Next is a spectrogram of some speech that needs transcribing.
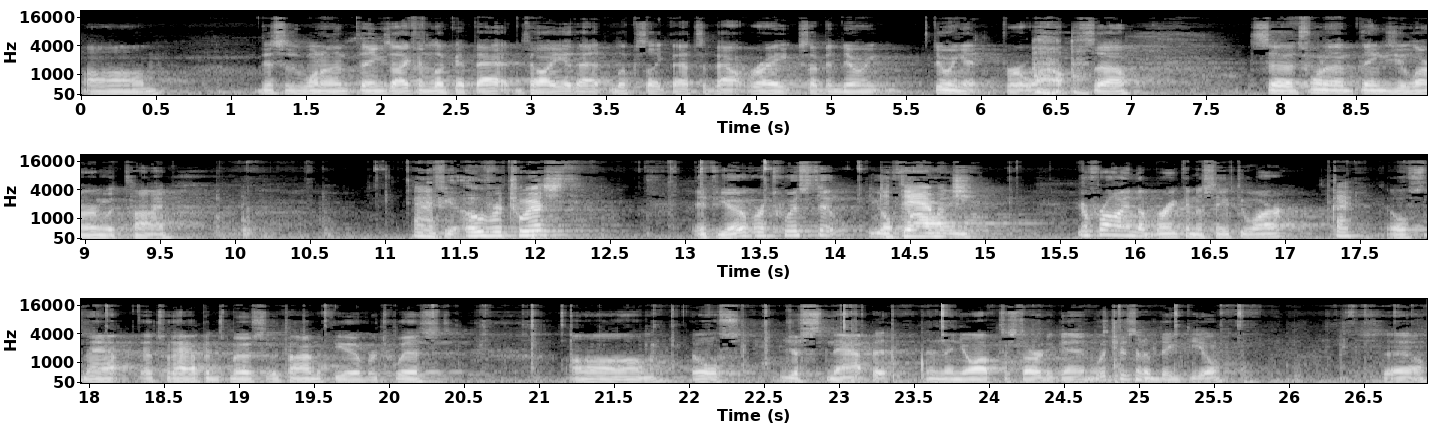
Um, this is one of the things I can look at that and tell you that looks like that's about right because I've been doing doing it for a while. so, so it's one of them things you learn with time. And if you over twist, If you over twist it, you'll Damage. probably you'll probably end up breaking the safety wire. okay. It'll snap. That's what happens most of the time if you over twist. Um, it'll just snap it, and then you'll have to start again, which isn't a big deal. So,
